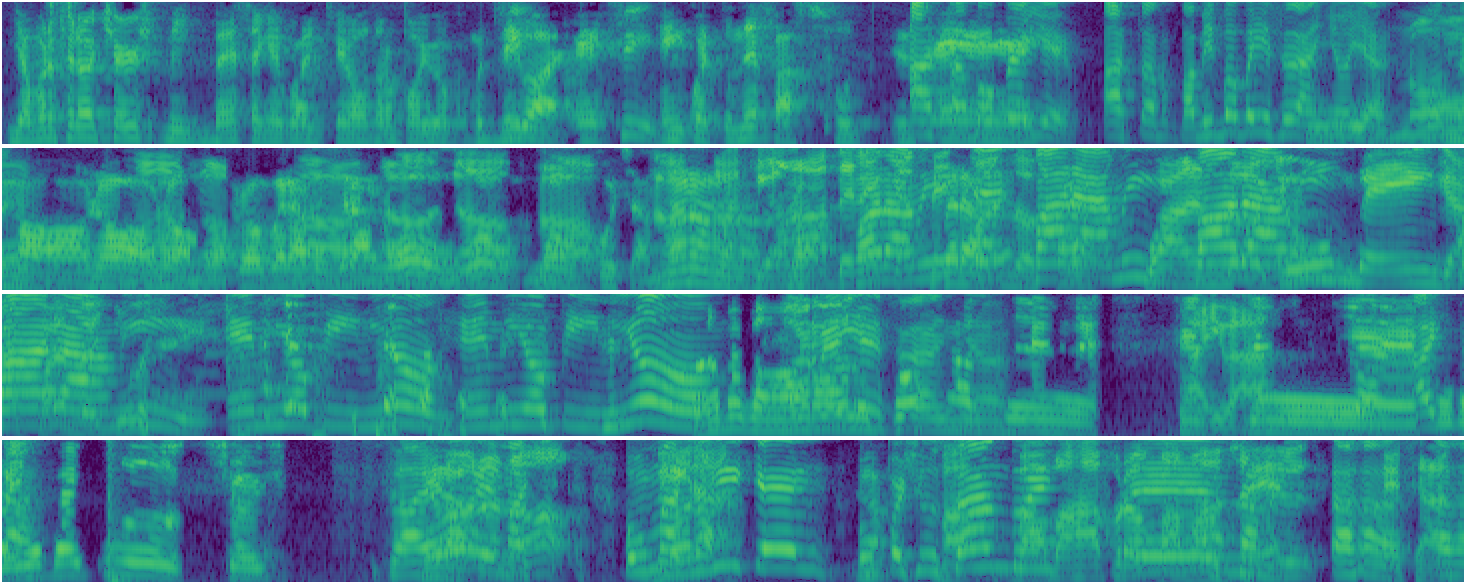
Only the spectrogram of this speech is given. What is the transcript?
Yo prefiero Church mil veces que cualquier otro pollo. Como digo, eh, sí. en cuestión de fast food. Hasta eh, Popeye, hasta para mí Popeye se dañó ya. No, no. sé. No, no, no, no, pero espérate, escucha. No, no, no, Aquí no, no. a tener Para mí, eh, cuando- para mí, cuando para mí, venga, para mí, Jun- en mi opinión, en mi opinión, pues grabar Popeye se dañó. de- Ahí va. de- Ahí Popeye está. versus Church. Traemos No, no, un machicken, un Va- sándwich. Vamos a, pro- eh, vamos a hacer Ajá, exacto,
